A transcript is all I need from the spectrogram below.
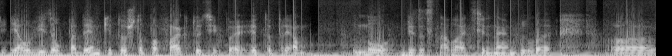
э, я увидел по демке, то, что по факту, типа, это прям, ну, безосновательное было, э,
